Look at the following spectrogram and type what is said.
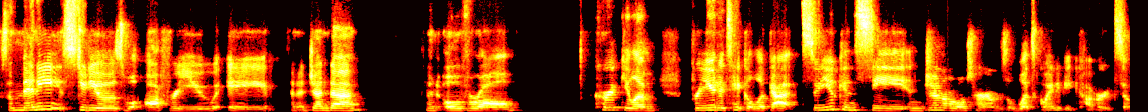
So many studios will offer you a, an agenda, an overall curriculum for you to take a look at so you can see in general terms what's going to be covered. So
